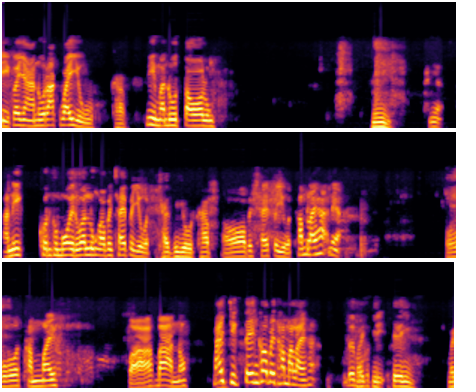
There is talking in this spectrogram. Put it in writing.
นี่ก็ยังอนุรักษ์ไว้อยู่ครับ นี่มาดูตอลุงนี่เนี่ย อันนี้ คนขโมยหรือว่าลุงเอาไปใช้ประโยชน์ ใช้ประโยชน์ครับ อ๋อไปใช้ประโยชน์ทำอะไรฮะเนี่ย โอ้ทำไม้ฝาบ้านเนาะไม้จิกเต็งเข้าไปทำอะไรฮะ โดยปไม่กจิติ กเจงไม่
